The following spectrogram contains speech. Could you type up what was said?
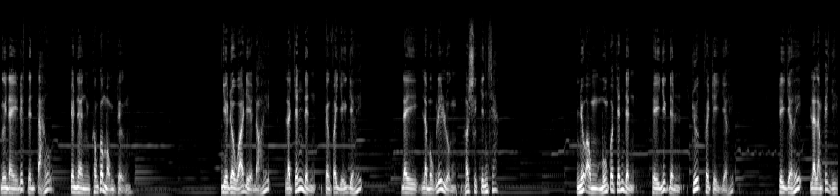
Người này rất tỉnh táo, cho nên không có mộng tưởng. Vừa rồi quả địa nói là chánh định cần phải giữ giới. Đây là một lý luận hết sức chính xác. Nếu ông muốn có chánh định thì nhất định trước phải trì giới. Trì giới là làm cái gì?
